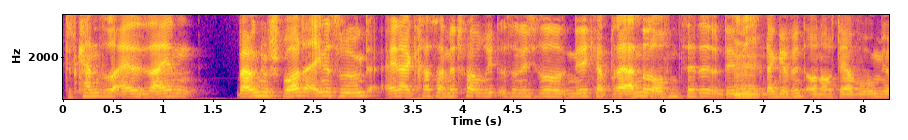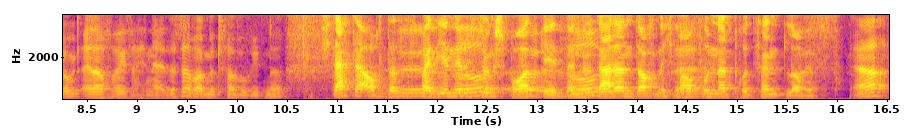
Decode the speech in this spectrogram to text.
das kann so sein, bei irgendeinem Sportereignis, wo irgendeiner krasser Mitfavorit ist und ich so, nee, ich habe drei andere auf dem Zettel und den mhm. nicht und dann gewinnt auch noch der, wo mir irgendeiner vorher gesagt hat, nee, das ist aber Mitfavorit, ne? Ich dachte auch, dass es bei dir in die Richtung Sport geht, äh, wenn so, du da dann doch nicht mal auf 100% läufst. Ja.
